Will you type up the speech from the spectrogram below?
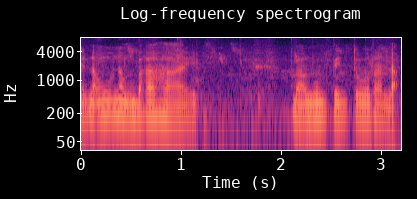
Sa naunang bahay. Bagong pintura lang.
